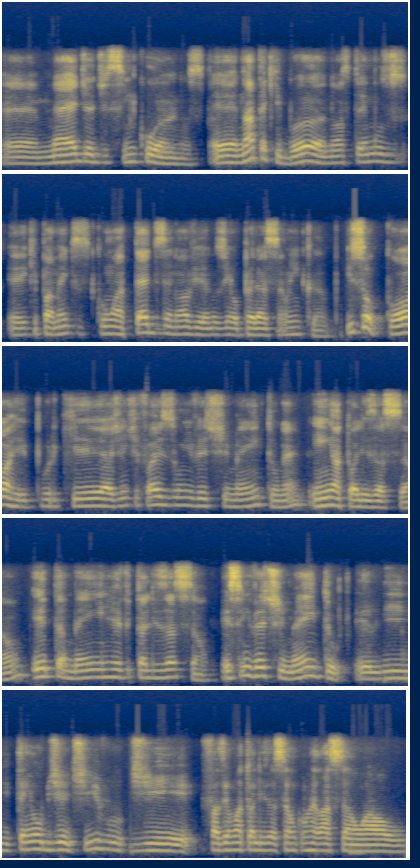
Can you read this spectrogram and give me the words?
é, média de 5 anos. É, na TecBan, nós temos é, equipamentos com até 19 anos em operação em campo. Isso ocorre porque a gente faz um investimento né, em atualização e também em revitalização. Esse investimento, ele tem o objetivo de fazer uma atualização com relação ao,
